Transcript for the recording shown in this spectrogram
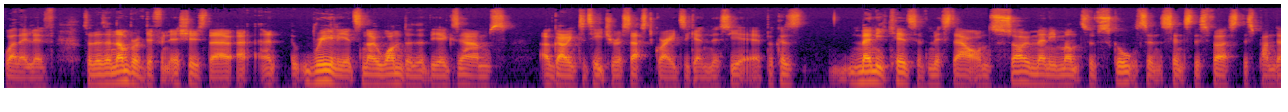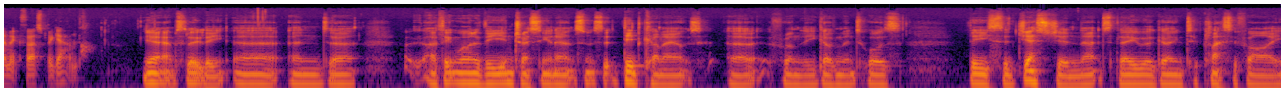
where they live. So there's a number of different issues there, and really, it's no wonder that the exams are going to teacher assessed grades again this year because many kids have missed out on so many months of school since since this first this pandemic first began. Yeah, absolutely, uh, and uh, I think one of the interesting announcements that did come out uh, from the government was the suggestion that they were going to classify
